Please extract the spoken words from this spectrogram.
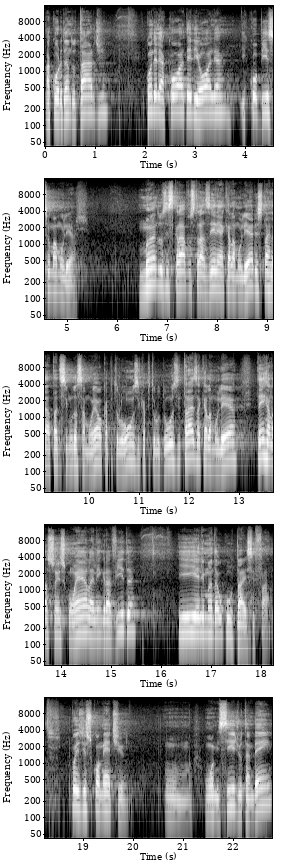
acordando tarde. Quando ele acorda, ele olha e cobiça uma mulher manda os escravos trazerem aquela mulher, isso está relatado em 2 Samuel, capítulo 11, capítulo 12, traz aquela mulher, tem relações com ela, ela é engravida, e ele manda ocultar esse fato. Depois disso comete um, um homicídio também,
